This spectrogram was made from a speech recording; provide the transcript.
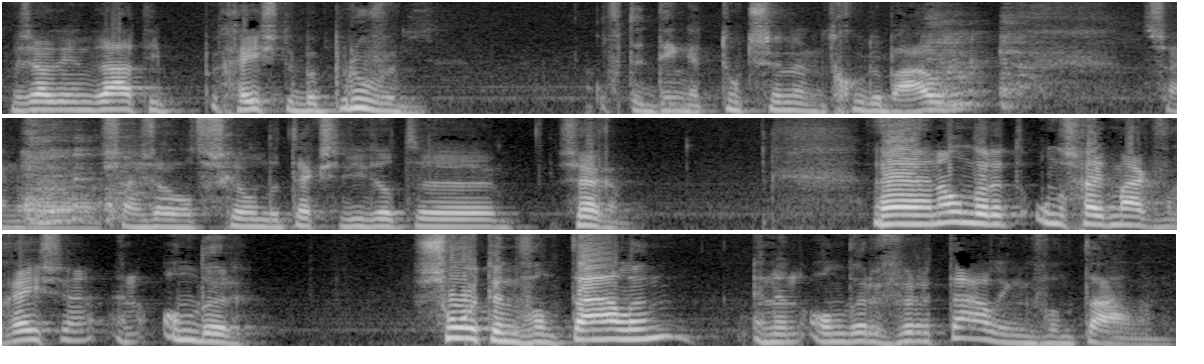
We zouden inderdaad die geesten beproeven. Of de dingen toetsen en het goede behouden. Het zijn, wel- zijn zo wat verschillende teksten die dat eh, zeggen. Eh, een ander het onderscheid maken van geesten. Een ander soorten van talen. En een ander vertaling van talen.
